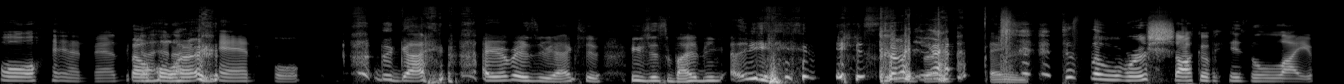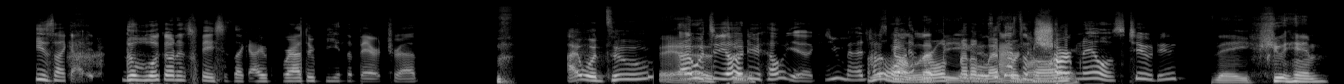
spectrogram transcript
whole hand, man. The guy had whole hand. handful. the guy, I remember his reaction. He's just vibing, and he, he just yeah. out pain. Just the worst shock of his life. He's like, I, the look on his face is like, I'd rather be in the bear trap. I would too. Yeah, I would too. Oh, funny. dude, hell yeah. Can you imagine? I don't want got, Roast Leppy for the in he's got some sharp nails too, dude. They shoot him,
